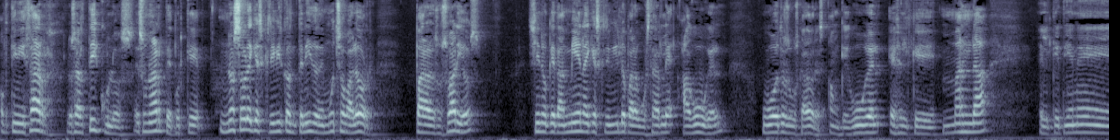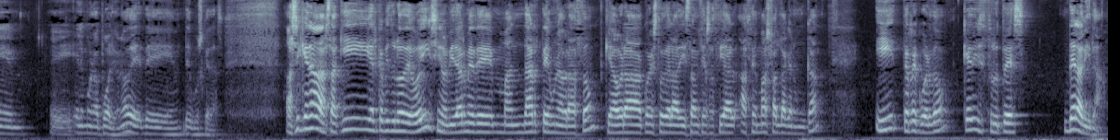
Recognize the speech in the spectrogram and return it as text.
optimizar los artículos es un arte porque no solo hay que escribir contenido de mucho valor para los usuarios, sino que también hay que escribirlo para gustarle a Google u otros buscadores, aunque Google es el que manda, el que tiene eh, el monopolio de búsquedas. Así que nada, hasta aquí el capítulo de hoy, sin olvidarme de mandarte un abrazo, que ahora con esto de la distancia social hace más falta que nunca y te recuerdo que disfrutes de la vida.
